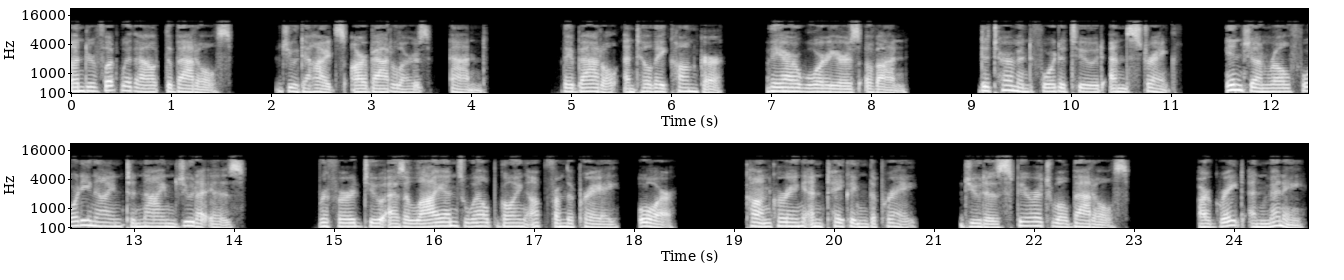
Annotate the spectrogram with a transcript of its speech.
underfoot without the battles. Judahites are battlers, and they battle until they conquer. They are warriors of undetermined fortitude and strength. In general 49 to 9 Judah is referred to as a lion's whelp going up from the prey, or conquering and taking the prey. Judah's spiritual battles are great and many,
